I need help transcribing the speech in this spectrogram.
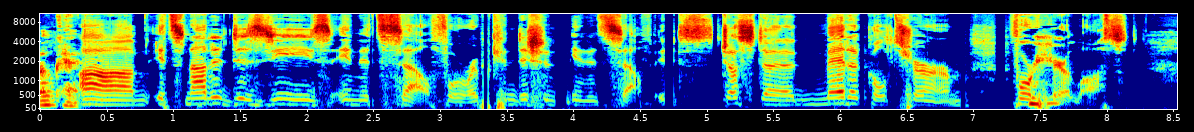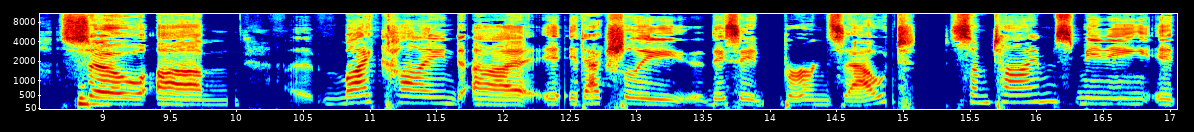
Okay. Um, it's not a disease in itself or a condition in itself. It's just a medical term for Mm-hmm. hair loss. So, um, my kind, uh, it, it actually, they say it burns out sometimes, meaning it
